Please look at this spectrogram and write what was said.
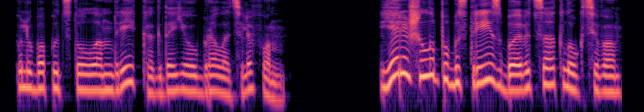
— полюбопытствовал Андрей, когда я убрала телефон. Я решила побыстрее избавиться от Локтева.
